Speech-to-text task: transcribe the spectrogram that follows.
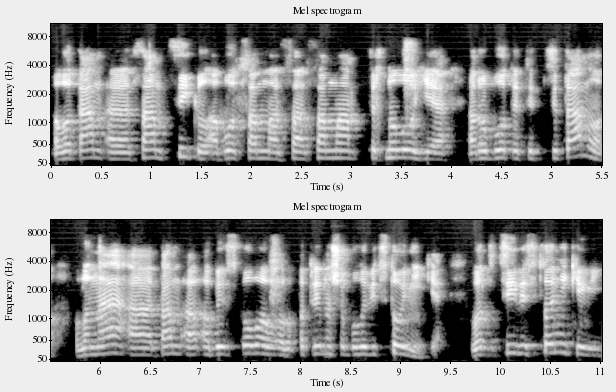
от там е, сам цикл або сама са- сама технологія роботи титану. Вона а, там обов'язково потрібно, щоб були відстойники. От ці відстойники,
